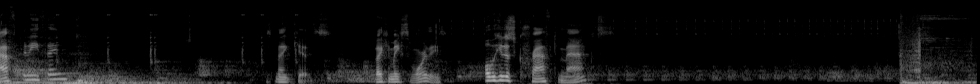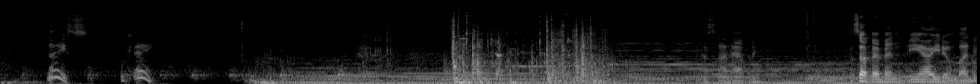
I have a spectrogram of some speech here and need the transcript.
Craft anything? Let's make kits. But I can make some more of these. Oh, we can just craft maps? Nice. Okay. That's not happening. What's up, MNP? How are you doing, bud?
